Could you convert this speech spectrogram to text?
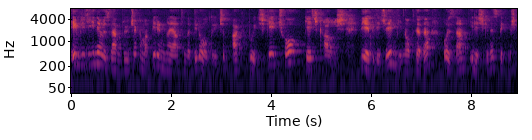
evliliğine özlem duyacak ama birinin hayatında biri olduğu için artık bu ilişki çok geç kalmış diyebileceğim bir noktada. O yüzden ilişkiniz bitmiş.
